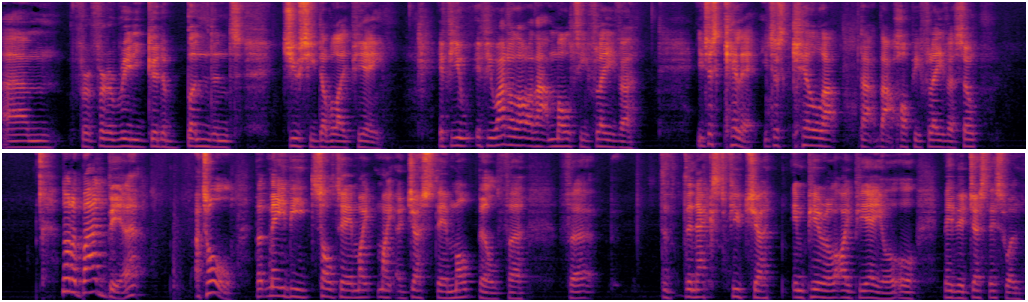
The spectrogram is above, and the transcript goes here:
Um, for for a really good abundant juicy double IPA. If you if you add a lot of that malty flavour, you just kill it. You just kill that that that hoppy flavour. So not a bad beer at all, but maybe Saltaire might might adjust their malt bill for for the the next future Imperial IPA or, or maybe adjust this one.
